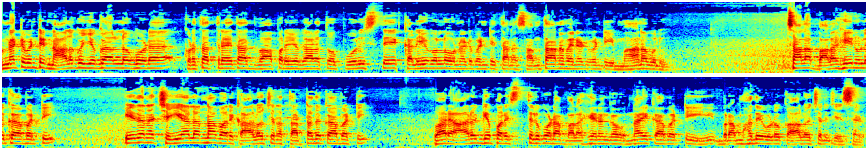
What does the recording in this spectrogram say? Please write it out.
ఉన్నటువంటి నాలుగు యుగాల్లో కూడా కృతత్రేత ద్వాపర యుగాలతో పోలిస్తే కలియుగంలో ఉన్నటువంటి తన సంతానమైనటువంటి మానవులు చాలా బలహీనులు కాబట్టి ఏదైనా చేయాలన్నా వారికి ఆలోచన తట్టదు కాబట్టి వారి ఆరోగ్య పరిస్థితులు కూడా బలహీనంగా ఉన్నాయి కాబట్టి బ్రహ్మదేవుడు ఒక ఆలోచన చేశాడు.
